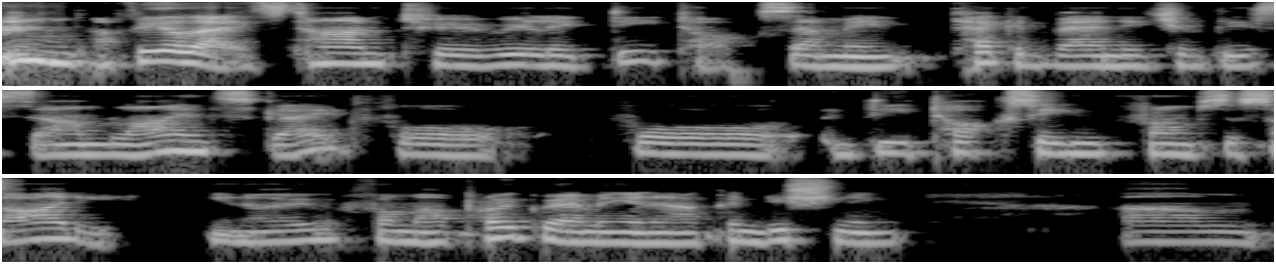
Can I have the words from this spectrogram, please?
I feel that it's time to really detox. I mean, take advantage of this um, Lionsgate for for detoxing from society, you know, from our programming and our conditioning. Um,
